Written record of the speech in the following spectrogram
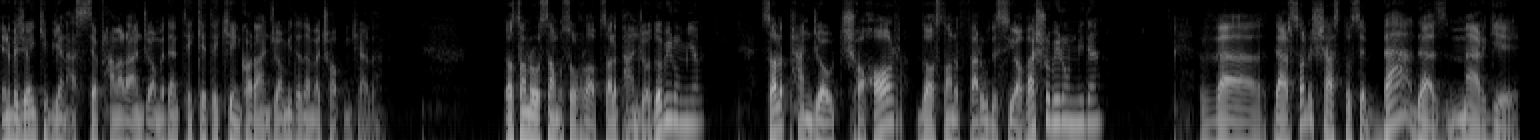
یعنی به جای اینکه بیان از صفر همه رو انجام بدن تکه تکه این کار رو انجام می‌دادن و چاپ می‌کردن. داستان رستم و سهراب سال 52 بیرون میاد. سال 54 داستان فرود سیاوش رو بیرون میدن و در سال 63 بعد از مرگ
